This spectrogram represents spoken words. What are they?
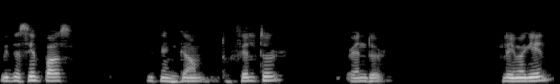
With the same path you can come to filter render flame again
